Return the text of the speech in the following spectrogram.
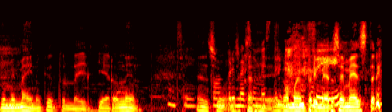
yo me imagino que lo leyeron en, Sí, en como su en primer su- semestre. como en primer Sí. semestre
